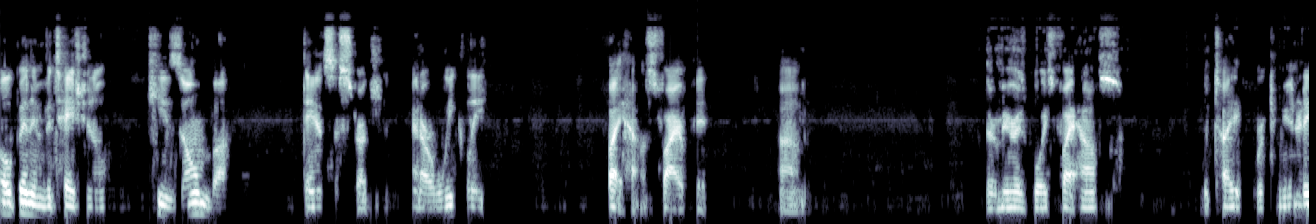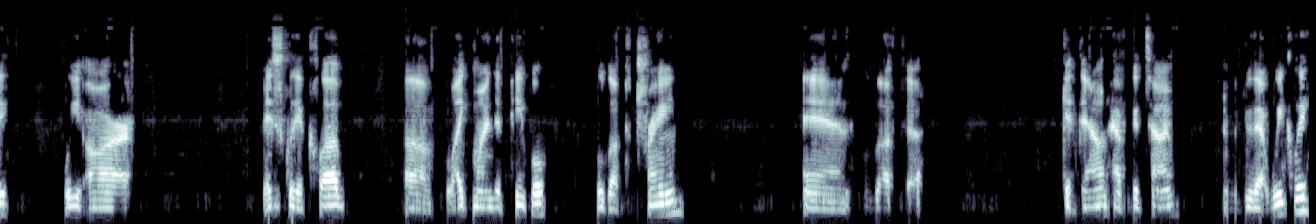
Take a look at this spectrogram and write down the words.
open invitational Kizomba dance instruction at our weekly Fight House Fire Pit. Um, the Ramirez Boys Fight House. We're tight. We're community. We are basically a club of like-minded people who love to train and who love to get down, have a good time. And we do that weekly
